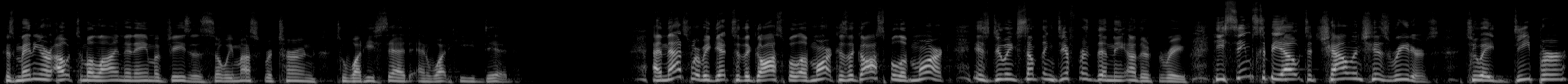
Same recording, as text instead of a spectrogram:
because many are out to malign the name of Jesus, so we must return to what he said and what he did. And that's where we get to the Gospel of Mark, because the Gospel of Mark is doing something different than the other three. He seems to be out to challenge his readers to a deeper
